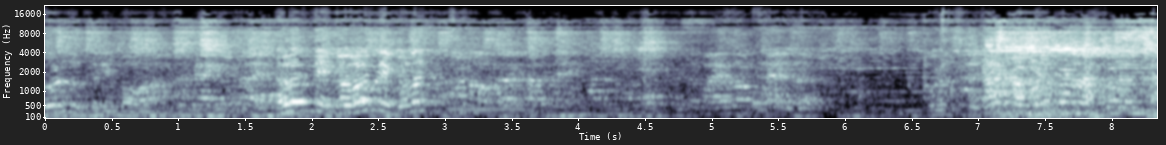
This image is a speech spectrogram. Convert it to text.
gordo, tá nem mal lá. Ela é meca, ela é meca, ela é. Cara, acabou de perder a planta,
